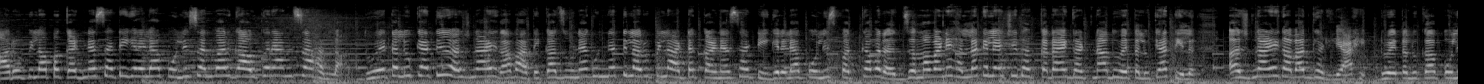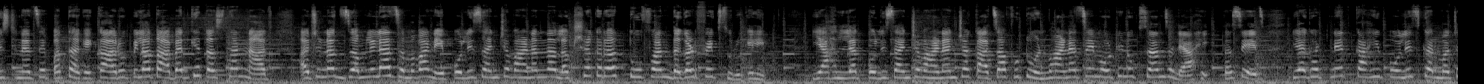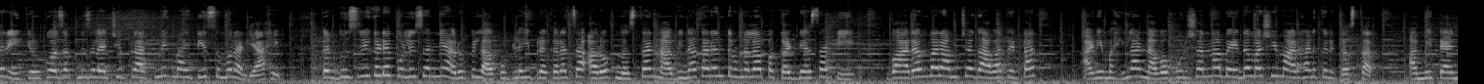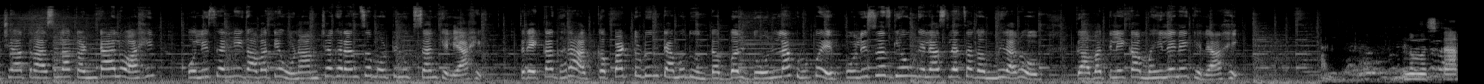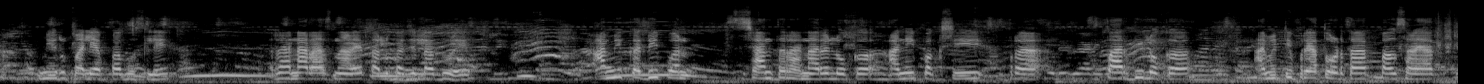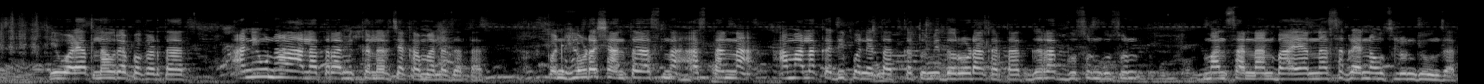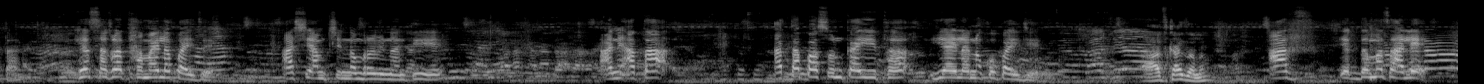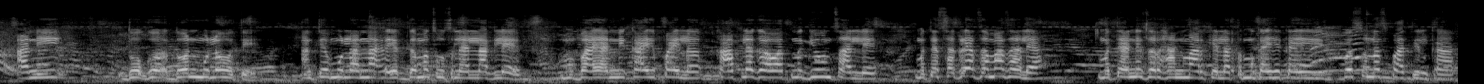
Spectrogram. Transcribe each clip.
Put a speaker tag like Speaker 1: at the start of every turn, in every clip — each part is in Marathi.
Speaker 1: आरोपीला पकडण्यासाठी गेलेल्या पोलिसांवर गावकऱ्यांचा हल्ला. धुळे तालुक्यातील अजनाळे गावात एका जुन्या गुन्ह्यातील आरोपीला अटक करण्यासाठी गेलेल्या पोलीस पथकावरच जमावाने हल्ला केल्याची धक्कादायक घटना धुळे तालुक्यातील अजनाळे गावात घडली आहे. धुळे तालुका पोलीस ठाण्याचे पथक एका आरोपीला ताब्यात घेत असतानाच अचानक जमलेल्या जमावाने पोलिसांच्या वाहनांना लक्ष करत तुफान दगडफेक सुरू केली. या हल्ल्यात पोलिसांच्या वाहनांच्या काचा फुटून वाहनाचे मोठे नुकसान झाले आहे. तसेच या घटनेत काही पोलीस कर्मचारी किरकोळ जखमी झाल्याची प्राथमिक माहिती समोर आली आहे. तर दुसरीकडे पोलिसांनी आरोपीला कुठल्याही प्रकाराचा आरोप नसताना विनाकारण तरुणाला पकडण्यासाठी वारंवार आमच्या गावात येतात आणि महिलांना व पुरुषांना बेदम अशी मारहाण करीत असतात. आम्ही त्यांच्या त्रासाला कंटाळलो आहे. पोलिसांनी गावात येऊन आमच्या घरांचं मोठे नुकसान केले आहे. तर एका घरात कपाट तोडून त्यामधून तब्बल दोन लाख रुपये पोलिसच घेऊन गेले असल्याचा गंभीर आरोप गावातील एका महिलेने केला आहे.
Speaker 2: नमस्कार मी रुपाली अप्पा भोसले. राहणार आजनाळे तालुका जिल्हा धुळे. आम्ही कधी पण शांत राहणारे लोक आणि पक्षी प्रा पारधी लोक आम्ही टिपऱ्या तोडतात पावसाळ्यात हिवाळ्यात लावऱ्या पकडतात आणि उन्हाळा आला तर आम्ही कलरच्या कामाला जातात. पण एवढं शांत असणं असताना आम्हाला कधी पण येतात का तुम्ही दरोडा करतात. घरात घुसून घुसून माणसांना आणि बायांना सगळ्यांना उचलून घेऊन जातात. हे सगळं थांबायला पाहिजे अशी आमची नम्र विनंती आहे. आणि आता आतापासून काही इथं यायला नको पाहिजे.
Speaker 3: आज काय झालं?
Speaker 2: आज एकदमच आले आणि दोघं दोन मुलं होते. आणि ते मुलांना एकदमच उचलायला लागले. मग बायांनी काही पाहिलं का आपल्या गावातनं घेऊन चालले. मग त्या सगळ्या जमा झाल्या. मग त्यांनी जर हानमार केला तर मग काही हे काही बसूनच पाहतील का?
